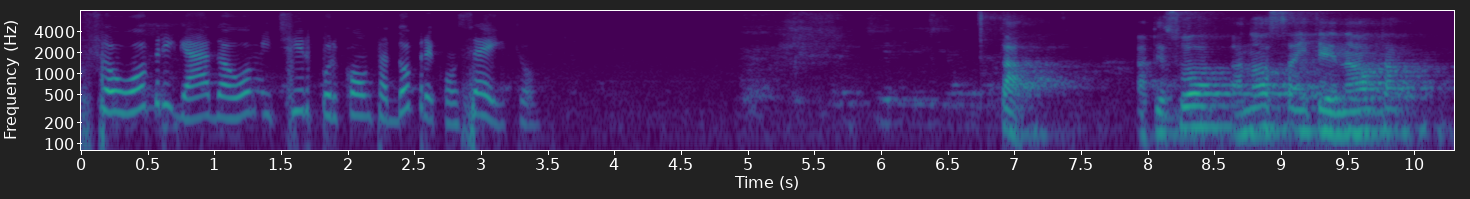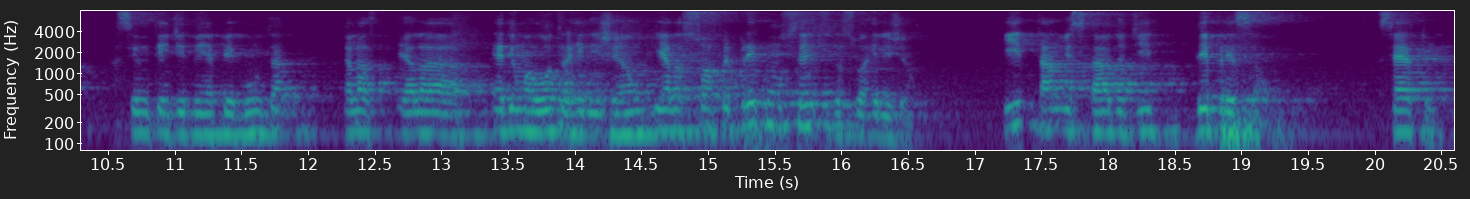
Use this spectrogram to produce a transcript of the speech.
Sou obrigado a omitir por conta do preconceito? Tá. A pessoa, a nossa internauta, se eu entendi bem a pergunta, ela, ela é de uma outra religião e ela sofre preconceito da sua religião. E está no estado de depressão. Certo?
